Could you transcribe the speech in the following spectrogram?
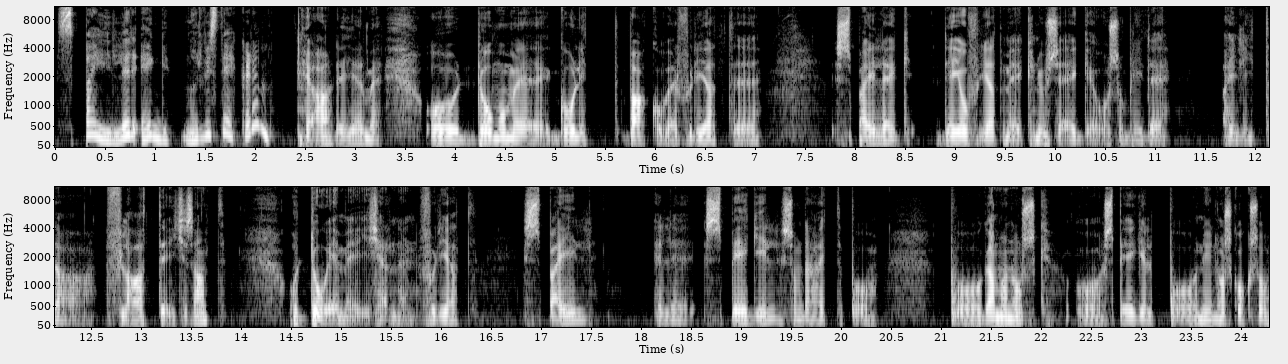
speiler egg når vi steker dem. Ja, det gjør vi. Og da må vi gå litt bakover, fordi at uh, speilegg det er jo fordi at vi knuser egget, og så blir det ei lita flate, ikke sant? Og da er vi i kjernen, fordi at speil, eller spegil, som det heter på, på gammelnorsk, og spegel på nynorsk også,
